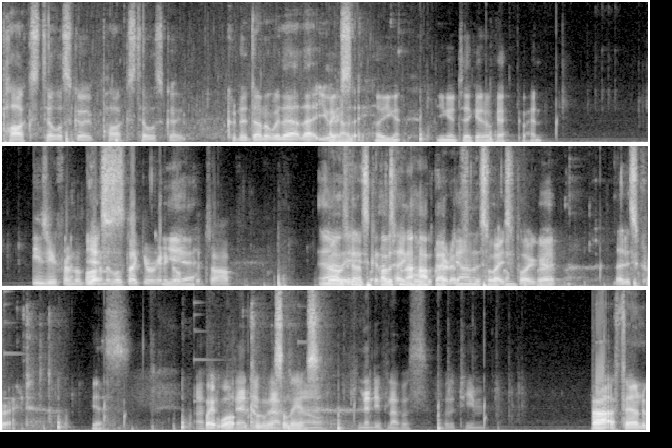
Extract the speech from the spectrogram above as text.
Parkes telescope. Parkes telescope. Couldn't have done it without that USA. Oh, you gonna you gonna take it? Okay, go ahead. Easier from the bottom. Yes. It looked like you were gonna go Yeah. for the top. And I was gonna gonna I was gonna hop back down for the space program. but That is correct. yes. I've Wait, got what? Plenty Talking about something lapis else? Plenty of lapis for the team. Uh, I found a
